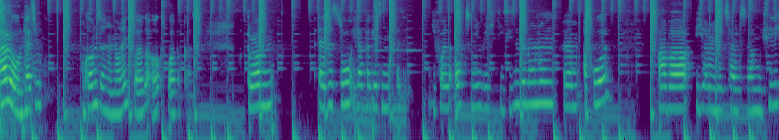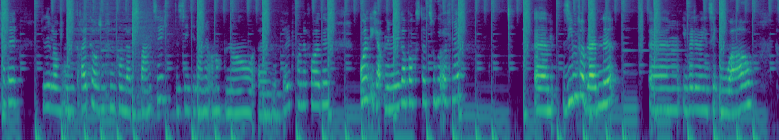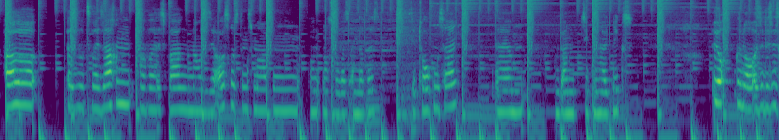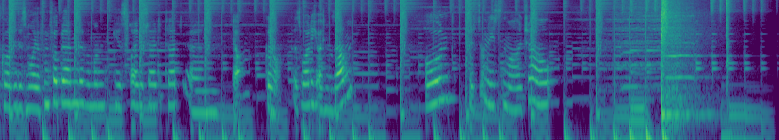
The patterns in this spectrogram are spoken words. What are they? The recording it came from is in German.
Hallo und herzlich willkommen zu einer neuen Folge Ox Ball Podcast. Ähm, es ist so, ich habe vergessen, die Folge aufzunehmen, wie ich die Season-Belohnung ähm, abhole. Aber ich werde euch jetzt halt sagen, wie viel ich hatte. Ich hatte, glaube ich, irgendwie 3520. Das seht ihr dann ja auch noch genau ähm, im Bild von der Folge. Und ich habe eine Megabox dazu geöffnet. Ähm, sieben verbleibende ähm, ihr werdet euch jetzt denken, wow. Aber, also zwei Sachen, aber es waren genau diese Ausrüstungsmarken und noch so was anderes. Diese Tokens halt. Ähm, und dann sieht man halt nichts. Ja, genau. Also das ist quasi das neue 5 verbleibende, wenn man Gears freigeschaltet hat. Ähm, ja, genau. Das wollte ich euch nur sagen. Und bis zum nächsten Mal. Ciao.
